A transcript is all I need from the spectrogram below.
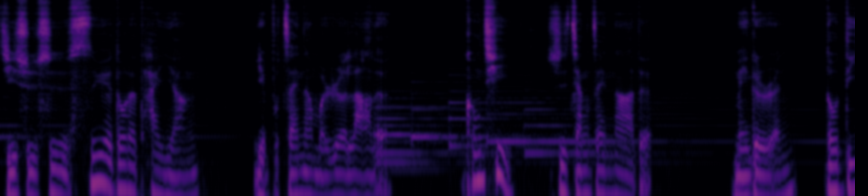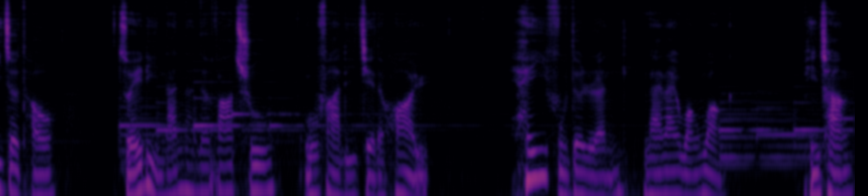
即使是四月多的太阳，也不再那么热辣了。空气是僵在那的，每个人都低着头，嘴里喃喃地发出无法理解的话语。黑衣服的人来来往往，平常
